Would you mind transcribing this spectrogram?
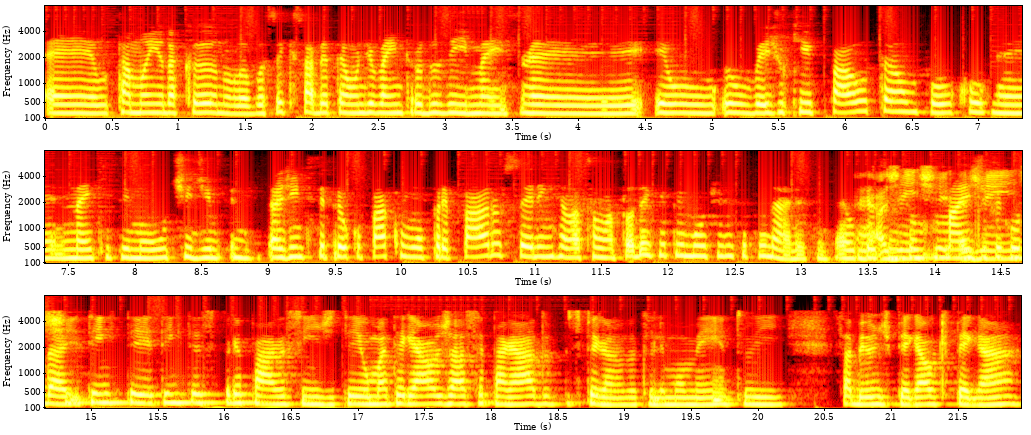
é, o tamanho da cânula, você que sabe até onde vai introduzir, mas é, eu, eu vejo que falta um pouco é, na equipe multi de a gente se preocupar com o preparo ser em relação a toda a equipe multidisciplinar. Assim, é o que é, eu a gente, mais a dificuldade. Gente tem que ter tem que ter esse preparo assim de ter o material já separado esperando aquele momento e saber onde pegar o que pegar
